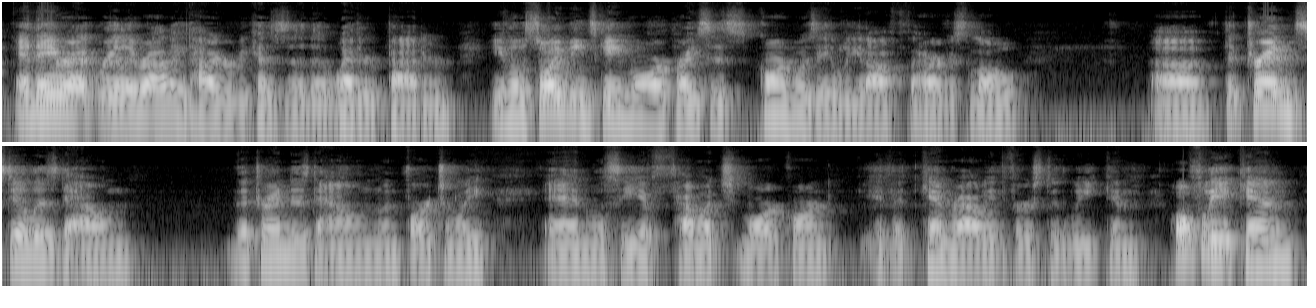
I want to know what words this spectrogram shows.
and they re- really rallied higher because of the weather pattern. Even though soybeans gained more prices, corn was able to get off the harvest low. Uh, the trend still is down. The trend is down, unfortunately, and we'll see if how much more corn if it can rally the first of the week, and hopefully it can.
